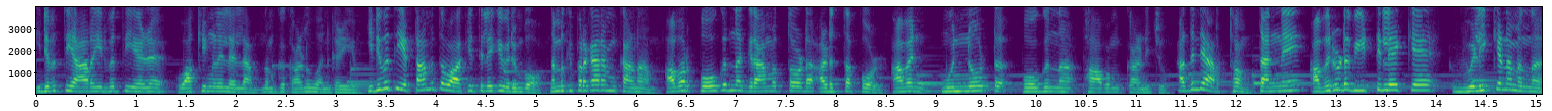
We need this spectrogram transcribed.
ഇരുപത്തിയാറ് ഇരുപത്തിയേഴ് വാക്യങ്ങളിലെല്ലാം നമുക്ക് കാണുവാൻ കഴിയും. ഇരുപത്തിയെട്ടാമത്തെ വാക്യത്തിലേക്ക് വരുമ്പോൾ നമുക്ക് ഇപ്രകാരം കാണാം. അവർ പോകുന്ന ഗ്രാമത്തോട് അടുത്തപ്പോൾ അവൻ മുന്നോട്ട് പോകുന്ന ഭാവം കാണിച്ചു. അതിന്റെ അർത്ഥം തന്നെ അവരുടെ വീട്ടിലേക്ക് വിളിക്കണമെന്ന്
